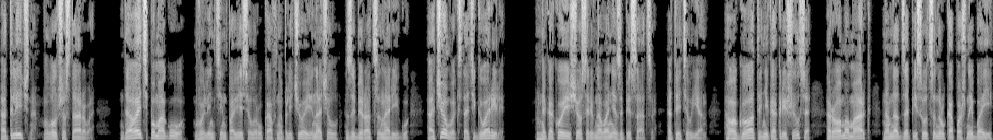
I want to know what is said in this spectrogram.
«Отлично, лучше старого». «Давайте помогу», Валентин повесил рукав на плечо и начал забираться на Ригу. «О чем вы, кстати, говорили?» «На какое еще соревнование записаться?» — ответил Ян. «Ого, ты никак решился? Рома, Марк, нам надо записываться на рукопашные бои».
